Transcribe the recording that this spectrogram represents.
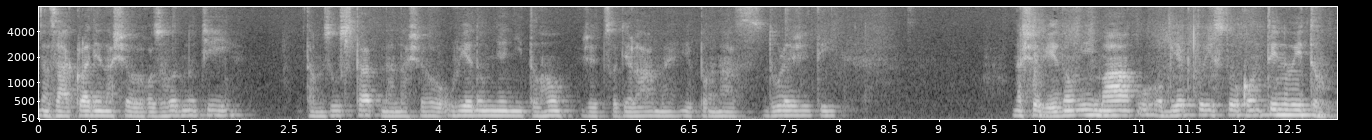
na základě našeho rozhodnutí tam zůstat, na našeho uvědomění toho, že co děláme, je pro nás důležitý. Naše vědomí má u objektu jistou kontinuitu,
